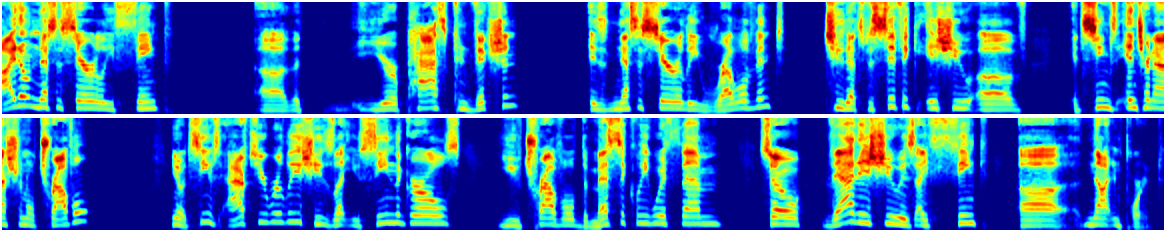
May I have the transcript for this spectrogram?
I don't necessarily think uh, the your past conviction is necessarily relevant to that specific issue of it seems international travel. You know, it seems after your release, she's let you seen the girls. you traveled domestically with them. So that issue is, I think, uh, not important.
